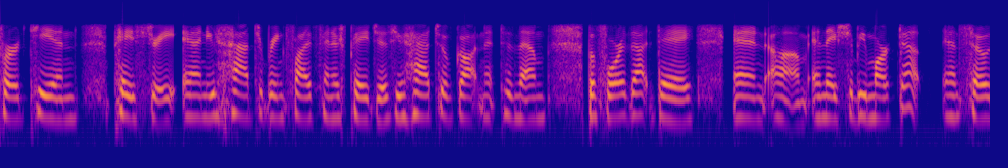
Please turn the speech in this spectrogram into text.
for tea and pastry, and you had to bring five finished pages. You had to have gotten it to them before that day, and um, and they should be marked up. And so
